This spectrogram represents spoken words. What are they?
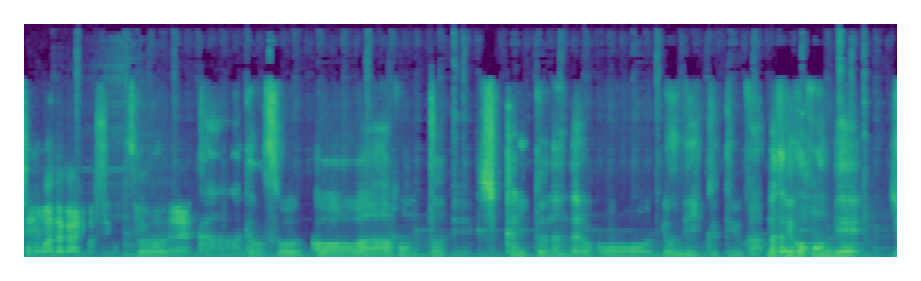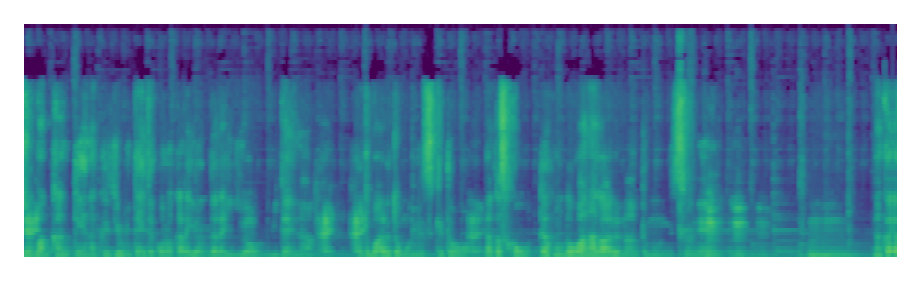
その罠がありますよ。そうはいか、でもそう、こは本当しっかりとなんだろう、こう読んでいくっていうか、なんかよく本で順番関係なく読みたいところから読んだらいいよみたいなはい。はい。言葉あると思うんですけど、はい。なんかそこって本当罠があるなと思うんですようんうね。ん。うん、なんか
